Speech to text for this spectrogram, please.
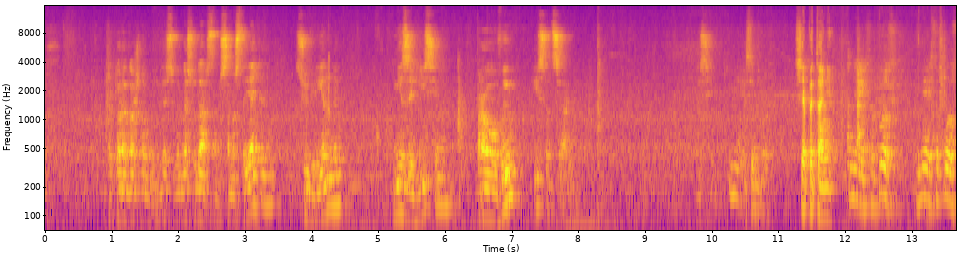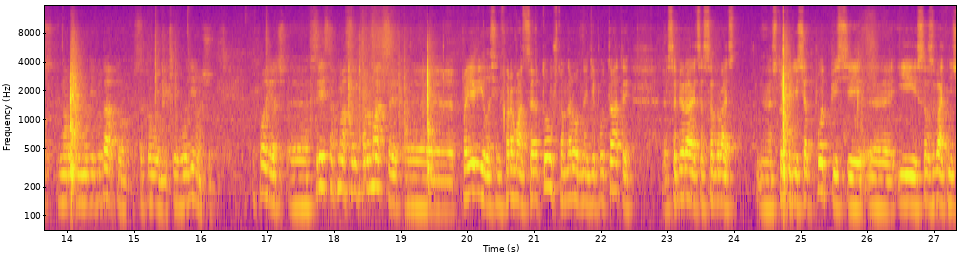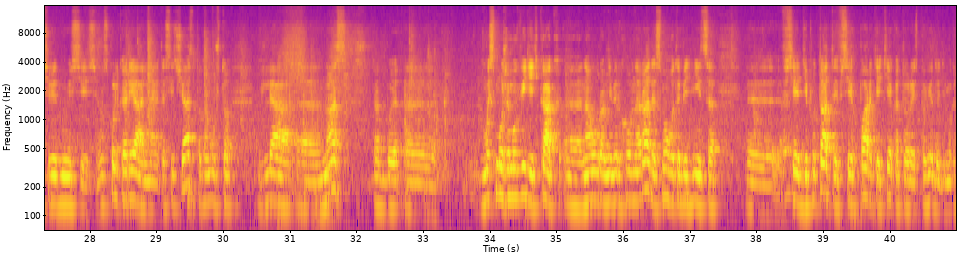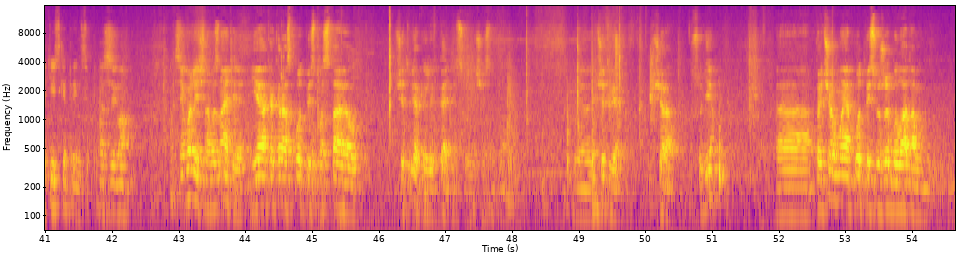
которое должно быть гос- государством самостоятельным, суверенным, независимым, правовым и социальным. Спасибо. У меня есть вопрос. Ще питання. У меня есть вопрос. У меня есть вопрос к народному депутату Соколову Михаилу Владимировичу. Михаил Владимирович, э, в средствах массовой информации э, появилась информация о том, что народные депутаты э, собираются собрать э, 150 подписей э, и созвать неочередную сессию. Насколько реально это сейчас? Потому что для нас как бы мы сможем увидеть, как э, на уровне Верховной Рады смогут объединиться э, все депутаты всех партий, те, которые исповедуют демократические принципы. Спасибо. Символично, вы знаете, я как раз подпись поставил в четверг или в пятницу, я честно помню. Э, В четверг, вчера, в суде. Причем моя подпись уже была там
